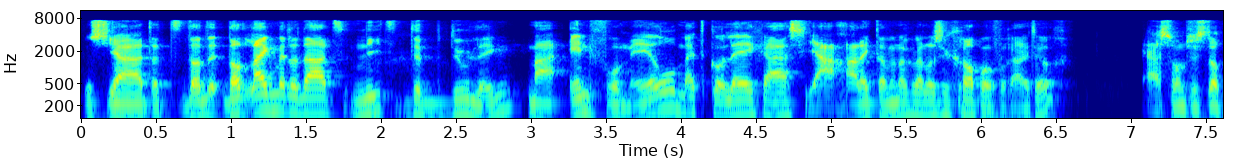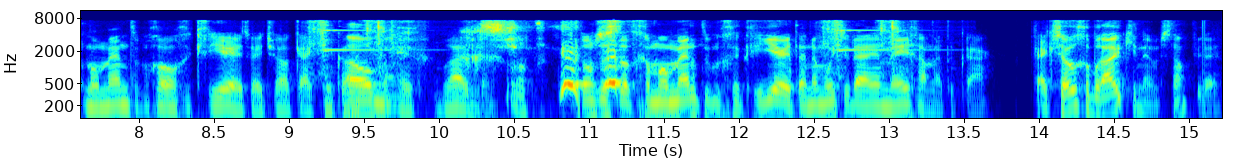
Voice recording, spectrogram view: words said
Dus ja, dat, dat, dat lijkt me inderdaad niet de bedoeling. Maar informeel met collega's, ja, haal ik daar nog wel eens een grap over uit, hoor. Ja, soms is dat momentum gewoon gecreëerd, weet je wel. Kijk, nu kan ik Oh het nog mijn even gebruiken. Soms is dat momentum gecreëerd en dan moet je daarin meegaan met elkaar. Kijk, zo gebruik je hem, snap je?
